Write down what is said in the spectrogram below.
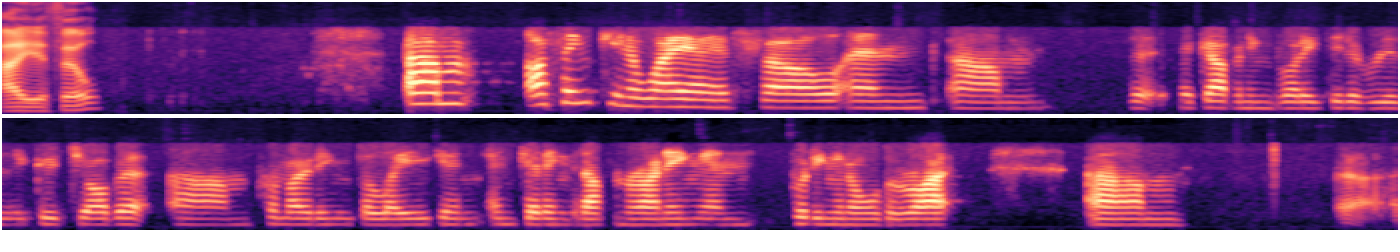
AFL? Um, I think in a way AFL and um, the, the governing body did a really good job at um, promoting the league and, and getting it up and running and putting in all the right um, uh,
